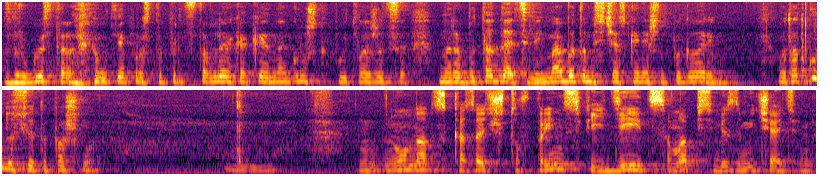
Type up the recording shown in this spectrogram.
С другой стороны, вот я просто представляю, какая нагрузка будет ложиться на работодателей. Мы об этом сейчас, конечно, поговорим. Вот откуда все это пошло? Ну, надо сказать, что в принципе идея сама по себе замечательная.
